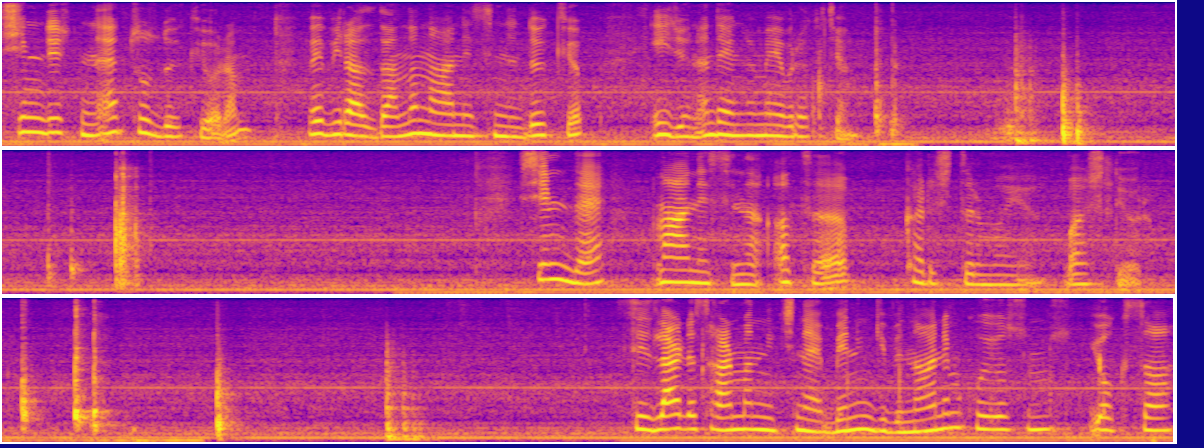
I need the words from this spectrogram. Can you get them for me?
Şimdi üstüne tuz döküyorum ve birazdan da nanesini döküp iyicene demlemeye bırakacağım. Şimdi nanesini atıp karıştırmaya başlıyorum. Sizler de sarmanın içine benim gibi nane mi koyuyorsunuz yoksa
